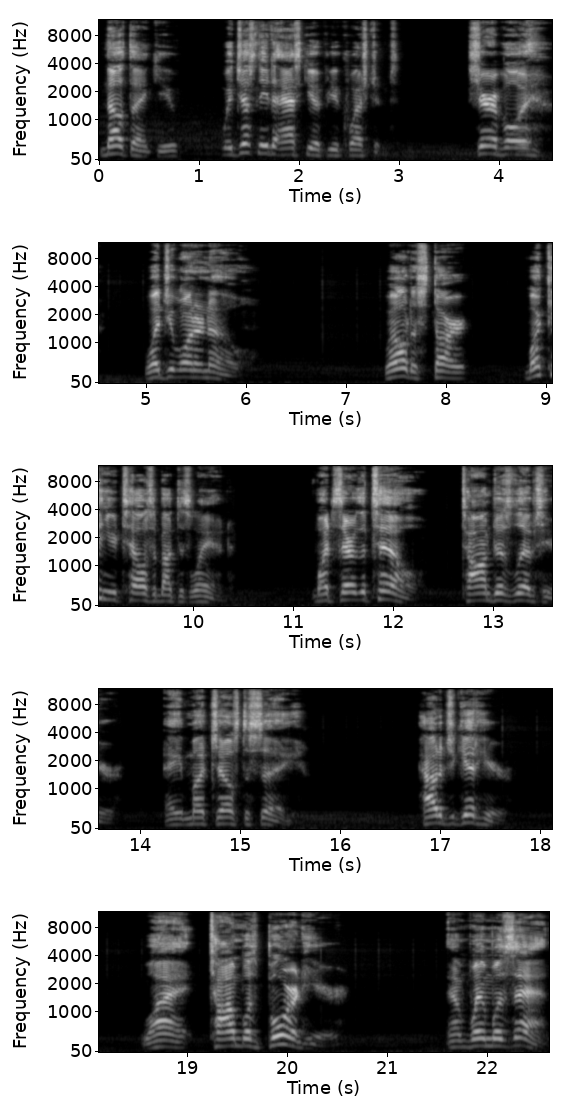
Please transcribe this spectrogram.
No thank you. We just need to ask you a few questions. Sure, boy. What'd you want to know? Well, to start, what can you tell us about this land? What's there to tell? Tom just lives here. Ain't much else to say. How did you get here? Why, Tom was born here. And when was that?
